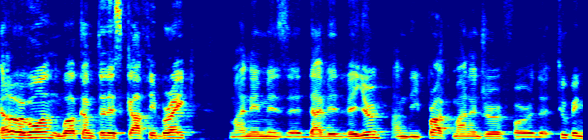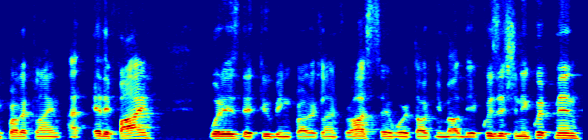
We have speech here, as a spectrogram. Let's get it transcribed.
Hello, everyone. Welcome to this coffee break. My name is uh, David Veilleux. I'm the product manager for the tubing product line at Eddyfi. What is the tubing product line for us? Uh, we're talking about the acquisition equipment,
